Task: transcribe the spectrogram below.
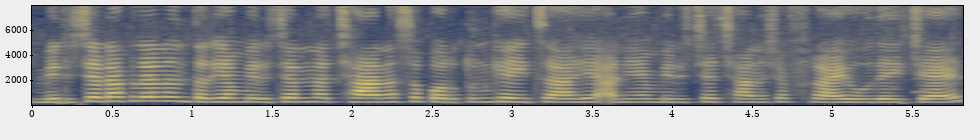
मिरच्या टाकल्यानंतर या मिरच्यांना छान असं परतून घ्यायचं आहे आणि या मिरच्या छान अशा फ्राय होऊ द्यायच्या आहेत.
